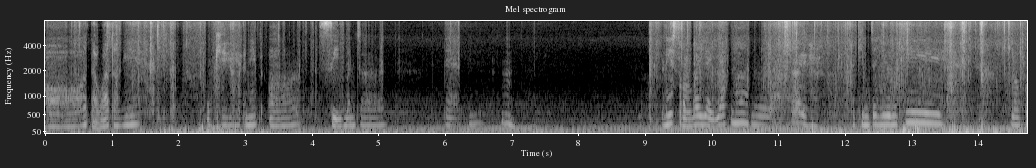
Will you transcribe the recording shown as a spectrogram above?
อ๋อ แต่ว่าตอนนี้ โอเค อันนี้ อ๋อ สีมันจะแดดนิดอืมอันนี้สองใบใหญ่ยากมากเลยอะใช่ค่ะแต่คิมจะยืนที่เราก็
